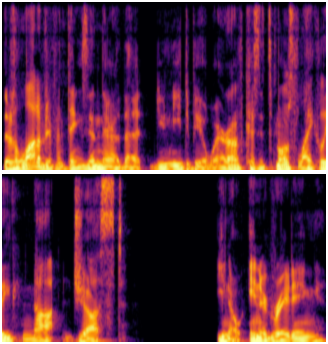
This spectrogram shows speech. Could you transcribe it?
There's a lot of different things in there that you need to be aware of because it's most likely not just, you know, integrating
